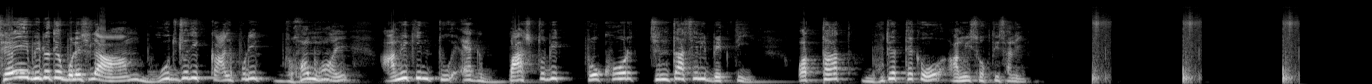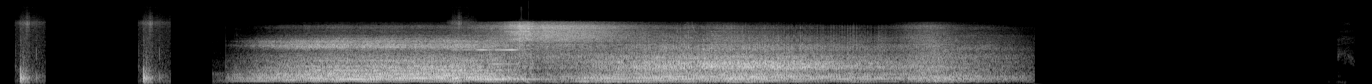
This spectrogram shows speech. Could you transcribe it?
সেই ভিডিওতে বলেছিলাম, ভূত যদি কাল্পনিক ভ্রম হয়, আমি কিন্তু এক বাস্তবিক প্রখর চিন্তাশীল ব্যক্তি। অর্থাৎ ভূতের থেকেও আমি শক্তিশালী।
